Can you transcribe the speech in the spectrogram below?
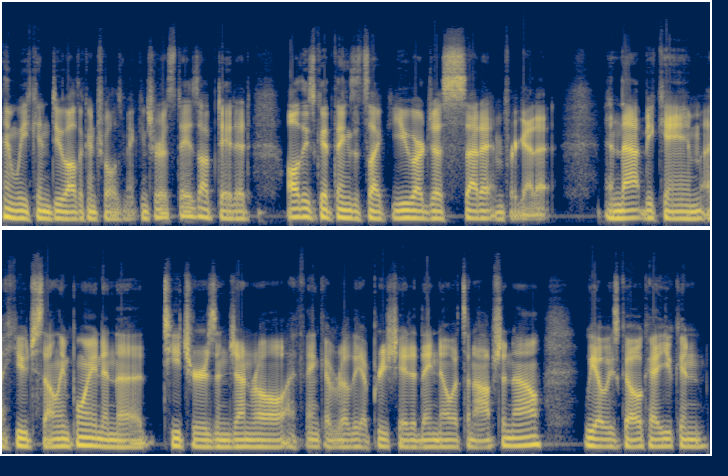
and we can do all the controls making sure it stays updated all these good things. It's like you are just set it and forget it. And that became a huge selling point. and the teachers in general i think have really appreciated. They know it's an option now. We always go okay you can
